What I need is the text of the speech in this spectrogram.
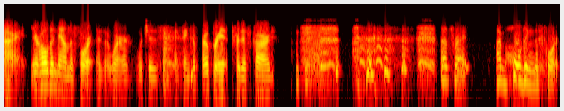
All right. You're holding down the fort, as it were, which is, I think, appropriate for this card. That's right. I'm holding the fort,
